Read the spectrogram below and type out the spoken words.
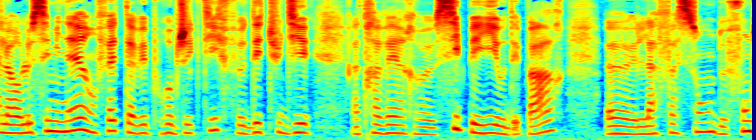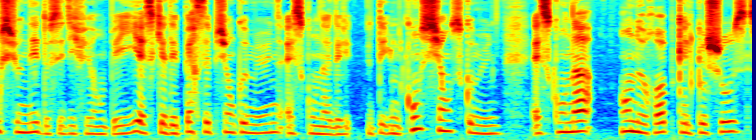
Alors le séminaire en fait avait pour objectif d'étudier à travers euh, six pays au départ euh, la façon de fonctionner de ces différents pays. Est-ce qu'il y a des perceptions communes? Est-ce qu'on a une conscience commune? Est-ce qu'on a en Europe quelque chose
